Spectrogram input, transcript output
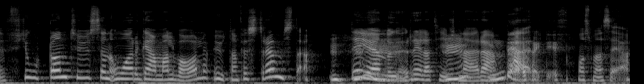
eh, 14 000 år gammal val utanför Strömstad. Det är ju ändå relativt nära Mm, det är det här, faktiskt. måste man säga.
